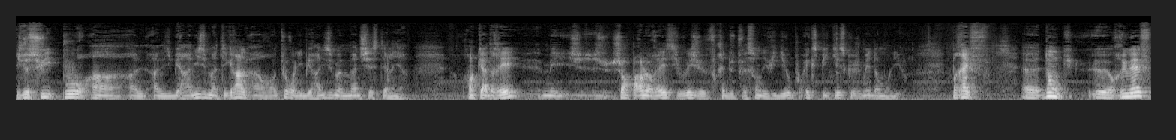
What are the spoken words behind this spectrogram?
je suis pour un, libéralisme intégral, un retour au libéralisme manchestérien. Encadré, mais j'en parlerai, si vous voulez, je ferai de toute façon des vidéos pour expliquer ce que je mets dans mon livre. Bref, euh, donc euh, Rueff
